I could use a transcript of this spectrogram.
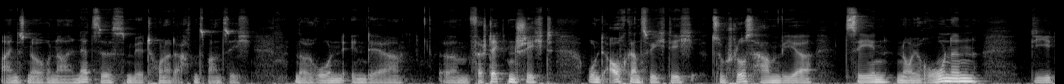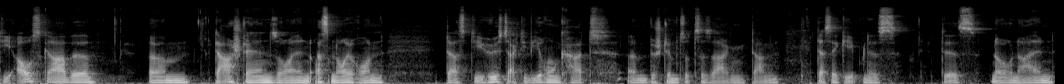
eines neuronalen Netzes mit 128 Neuronen in der ähm, versteckten Schicht. Und auch ganz wichtig, zum Schluss haben wir zehn Neuronen, die die Ausgabe ähm, darstellen sollen. Das Neuron, das die höchste Aktivierung hat, ähm, bestimmt sozusagen dann das Ergebnis des neuronalen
